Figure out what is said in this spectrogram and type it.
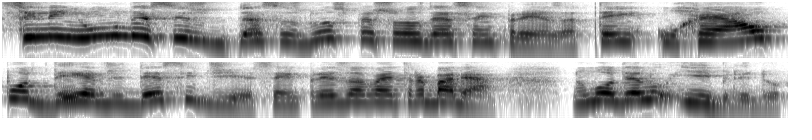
se nenhum desses, dessas duas pessoas dessa empresa tem o real poder de decidir se a empresa vai trabalhar no modelo híbrido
